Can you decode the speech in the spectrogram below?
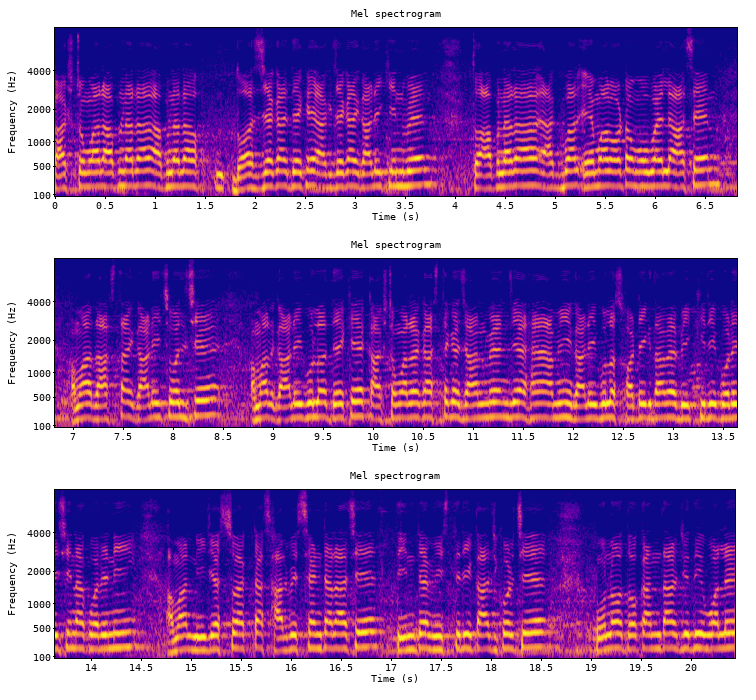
কাস্টমার আপনারা আপনারা দশ জায়গায় দেখে এক জায়গায় গাড়ি কিনবেন। তো আপনারা একবার এমআর অটোমোবাইলে আসেন। আমার রাস্তায় গাড়ি চলছে। আমার গাড়িগুলো দেখে কাস্টমারের কাছ থেকে জানবেন যে হ্যাঁ আমি গাড়িগুলো সঠিক দামে বিক্রি করেছি না করিনি। আমার নিজস্ব একটা সার্ভিস সেন্টার আছে তিনটে মিস্ত্রি কাজ করছে। কোনো দোকানদার যদি বলে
